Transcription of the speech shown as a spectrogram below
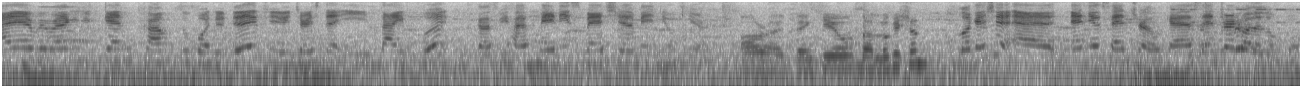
Hi everyone, you can come to Bonude if you're interested in Thai food because we have many special menu here. Alright thank you sir location Location at NU Central, Kaya Central, Kuala Lumpur.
